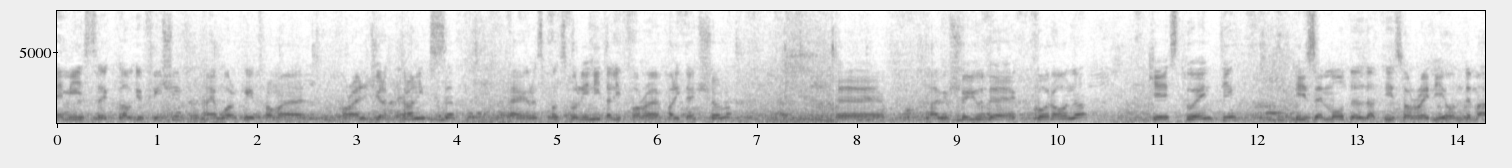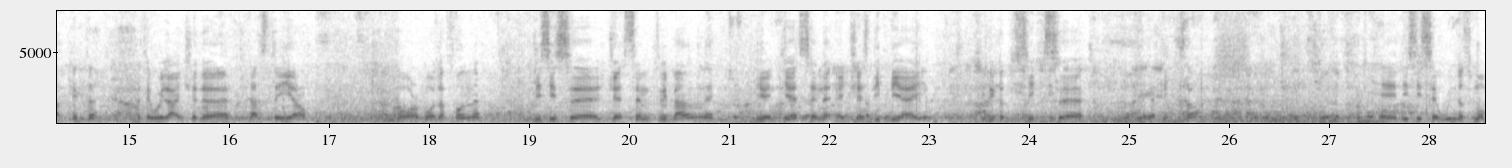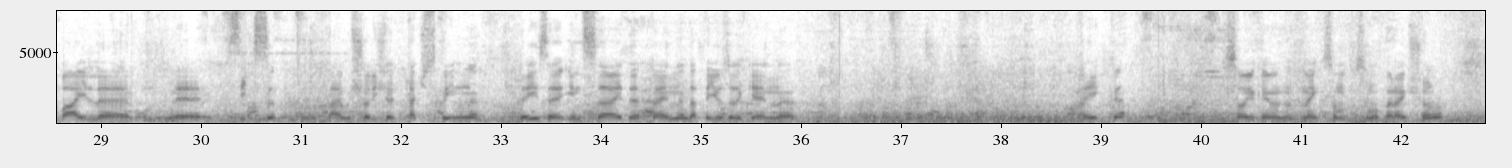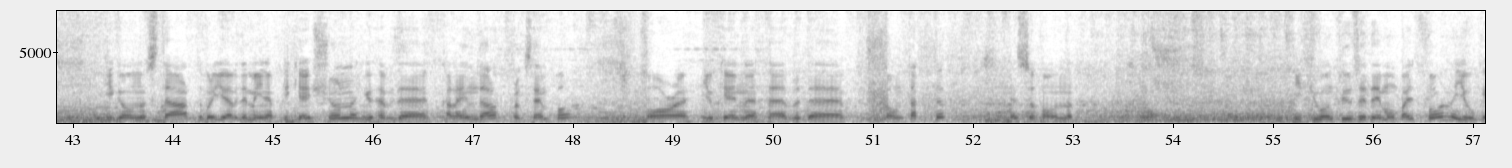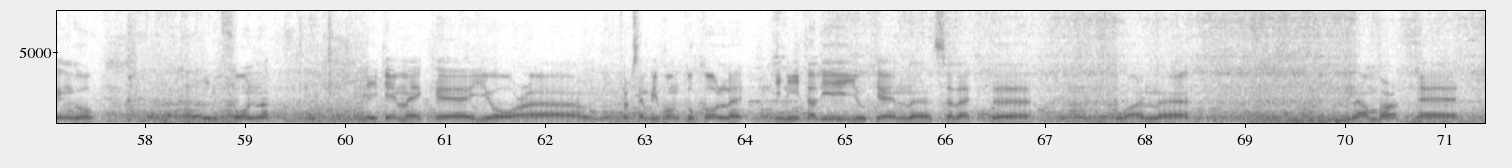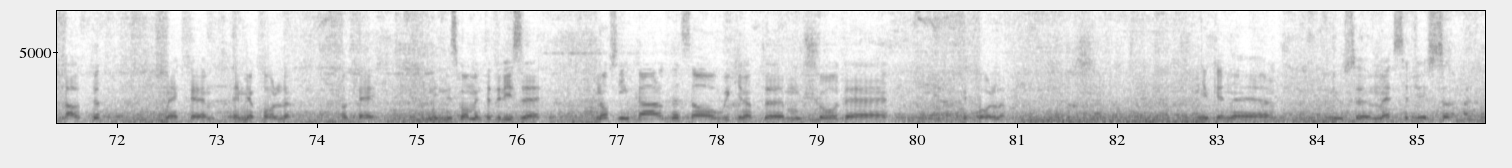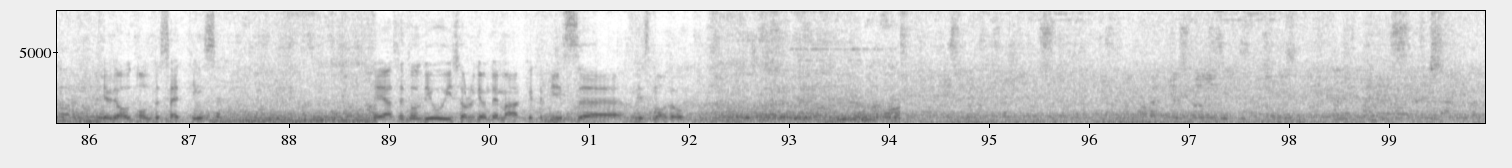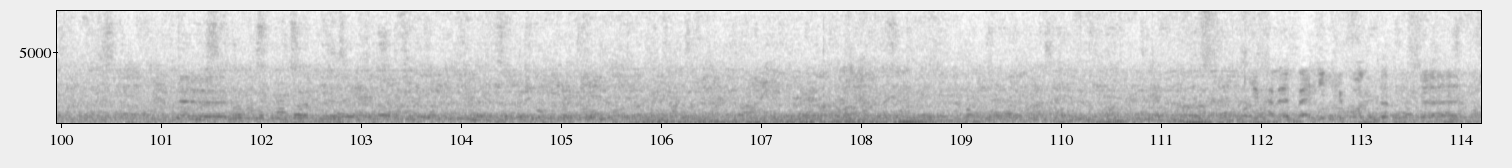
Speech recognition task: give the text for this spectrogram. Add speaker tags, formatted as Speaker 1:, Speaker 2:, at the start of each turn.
Speaker 1: uh, Claudio Fici. I'm working from uh, for LG Electronics. I'm responsible in Italy for uh, validation. I will show you the Corona KS20 is a model that is already on the market that we launched last year for Vodafone. This is uh, GSM 3 band, UMTS and HSDPA 3.6 uh, megapixel. This is a Windows Mobile uh, uh, 6. I will show you the touch screen. There is uh, inside a pen that the user can uh, take. So you can make some, some operation. You go on start where you have the main application. You have the calendar, for example, or uh, you can have the contact and so on. If you want to use the mobile phone, you can go in phone. You can make uh, your, uh, for example, if you want to call uh, in Italy, you can uh, select uh, one number, talk, make um, a mio call. Okay. In this moment there is no SIM card, so we cannot um, show the, the call. You can uh, use uh, messages, you have all, all the settings. And as I told you, it's already on the market, this, uh, this model. If you want the uh, mobile.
